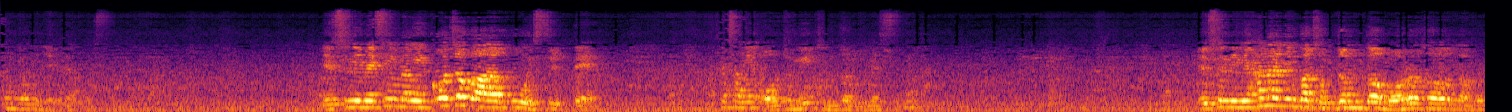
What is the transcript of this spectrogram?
성경은 얘기하고 있습니다. 예수님의 생명이 꺼져가고 있을 때 세상에 어둠이 점점 임했습니다. 예수님이 하나님과 점점 더 멀어져 가고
